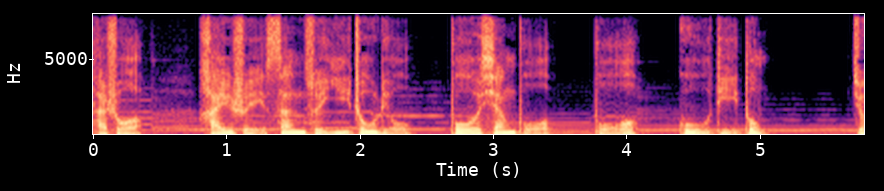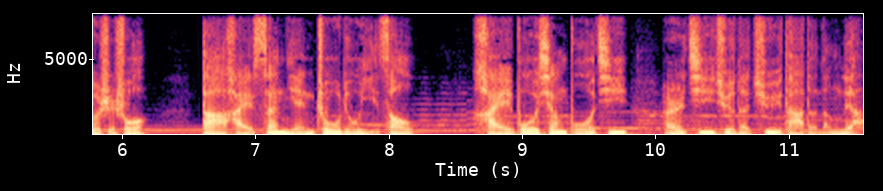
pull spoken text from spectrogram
他说：“海水三岁一周流，波相搏，搏故地动。”就是说，大海三年周流一遭，海波相搏击而积聚了巨大的能量，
